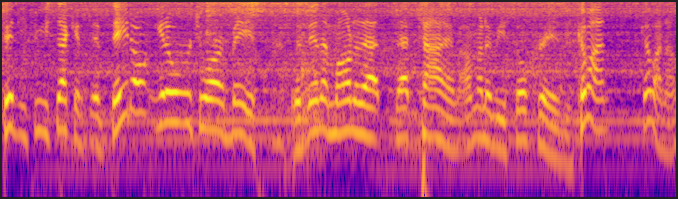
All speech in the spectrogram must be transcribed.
53 seconds. If they don't get over to our base within the amount of that, that time, I'm going to be so crazy. Come on. Come on now.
